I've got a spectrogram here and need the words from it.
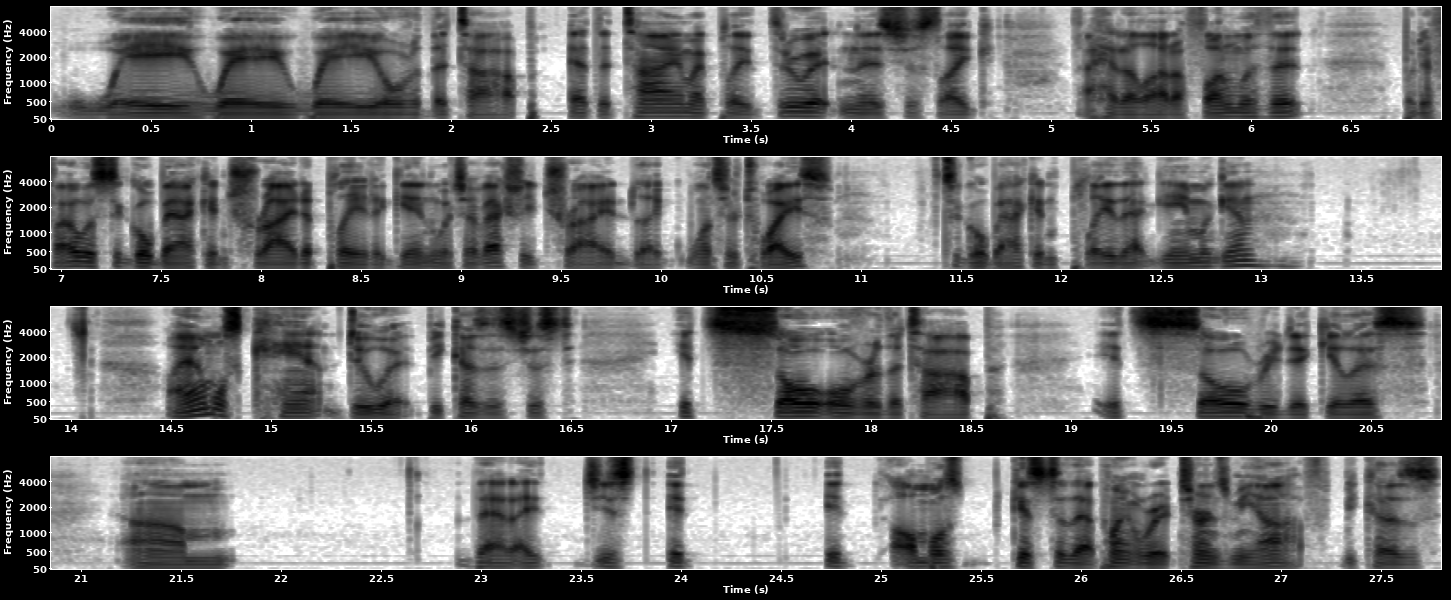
way, way, way over the top. At the time, I played through it, and it's just like I had a lot of fun with it. But if I was to go back and try to play it again, which I've actually tried like once or twice to go back and play that game again, I almost can't do it because it's just it's so over the top, it's so ridiculous um, that I just it it almost gets to that point where it turns me off because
